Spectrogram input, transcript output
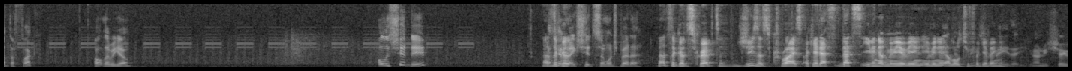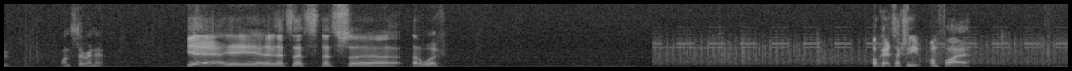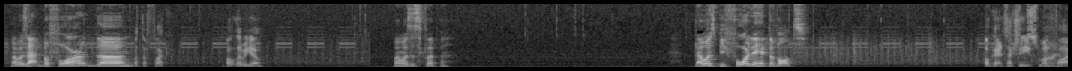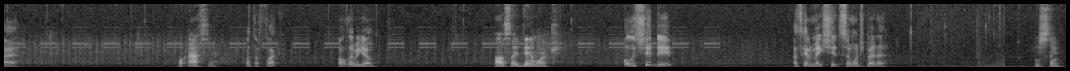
What the fuck? Oh, there we go. Holy shit, dude. That's, That's, a gonna good. make shit so much better. That's a good script. Jesus Christ. Okay, that's that's even maybe even even a little too just needs to forgiving. That you can only shoot once they're in it. Yeah, yeah, yeah, yeah. That's that's that's uh that'll work. Okay, it's actually on fire. Was that before the? What the fuck? Oh, there we go. When was this clip? That was before they hit the vault. Okay, it's actually Smile. on fire. Or after. What the fuck? Oh, there we go. Also, it didn't work. Holy shit, dude. That's gonna make shit so much better. Interesting.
